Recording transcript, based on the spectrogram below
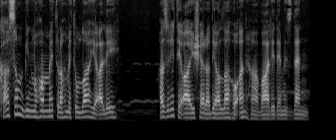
Kasım bin Muhammed rahmetullahi aleyh, Hazreti Ayşe radıyallahu anha validemizden,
